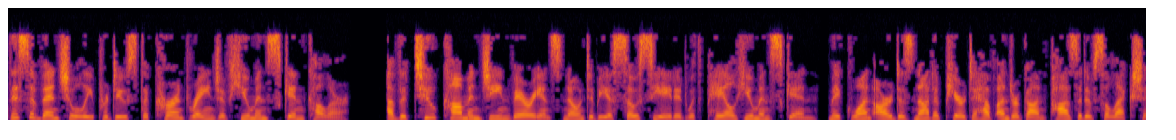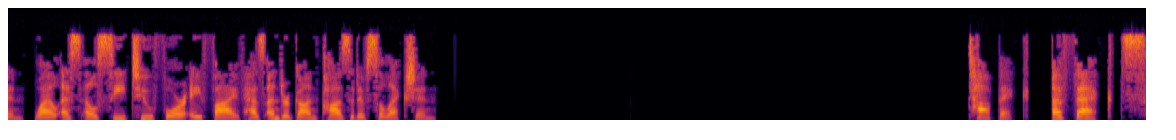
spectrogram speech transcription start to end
This eventually produced the current range of human skin color. Of the two common gene variants known to be associated with pale human skin, MC1R does not appear to have undergone positive selection, while SLC24A5 has undergone positive selection. Topic: Effects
